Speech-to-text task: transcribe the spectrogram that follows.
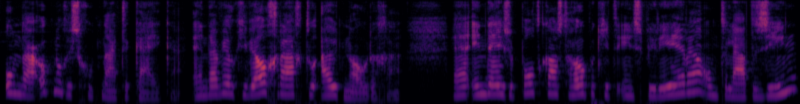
om daar ook nog eens goed naar te kijken. En daar wil ik je wel graag toe uitnodigen. In deze podcast hoop ik je te inspireren om te laten zien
